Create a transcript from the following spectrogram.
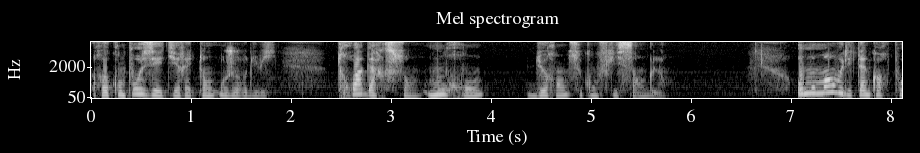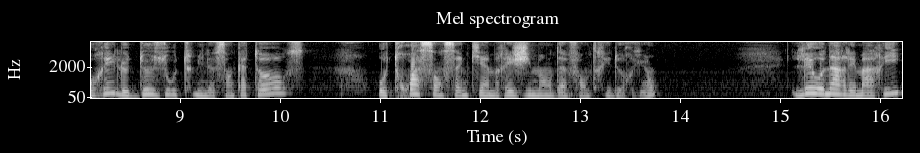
recomposée, dirait-on aujourd'hui, trois garçons mourront durant ce conflit sanglant. Au moment où il est incorporé le 2 août 1914 au 305e régiment d'infanterie de Rion, Léonard Lémarie,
